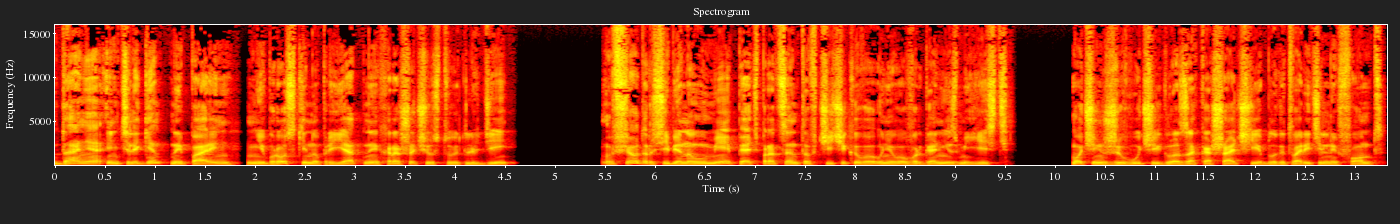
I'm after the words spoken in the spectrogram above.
Даня – интеллигентный парень, не броский, но приятный, хорошо чувствует людей. Федор себе на уме, 5% Чичикова у него в организме есть. Очень живучий, глаза кошачьи, благотворительный фонд.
